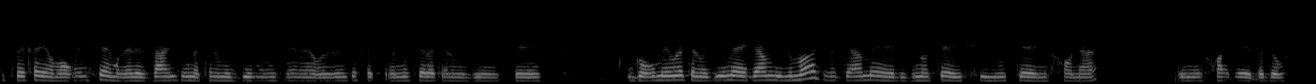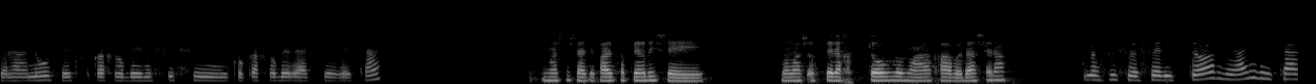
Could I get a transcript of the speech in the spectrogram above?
שצריך היום הורים שהם רלוונטיים לתלמידים, שהם מעוררים את הסקרנות של התלמידים, שגורמים לתלמידים גם ללמוד וגם לבנות אישיות נכונה, במיוחד בדור שלנו, שיש כל כך הרבה מפיחים וכל כך הרבה רעשי רקע. משהו שאת יכולה לספר לי שממש עושה לך טוב במהלך העבודה שלך? משהו שעושה לי טוב, נראה לי בעיקר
